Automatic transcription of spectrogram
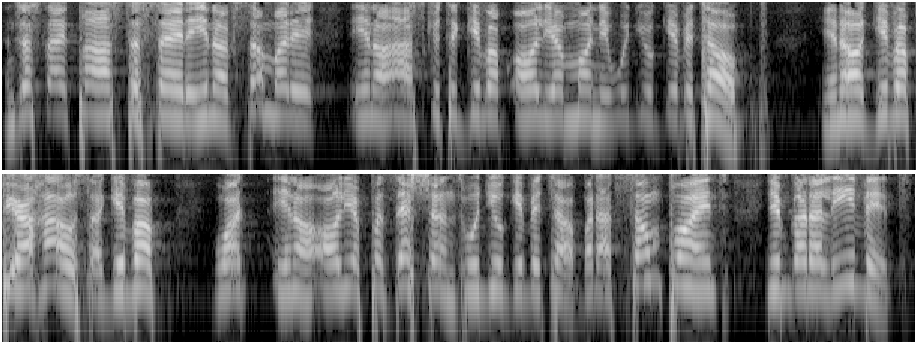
And just like Pastor said, you know, if somebody, you know, asks you to give up all your money, would you give it up? You know, give up your house or give up what, you know, all your possessions, would you give it up? But at some point, you've got to leave it.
